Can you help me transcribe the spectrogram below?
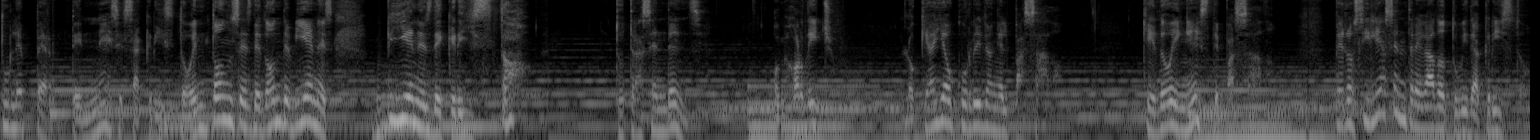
tú le perteneces a Cristo. Entonces, ¿de dónde vienes? Vienes de Cristo. Tu trascendencia, o mejor dicho, lo que haya ocurrido en el pasado, quedó en este pasado. Pero si le has entregado tu vida a Cristo,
